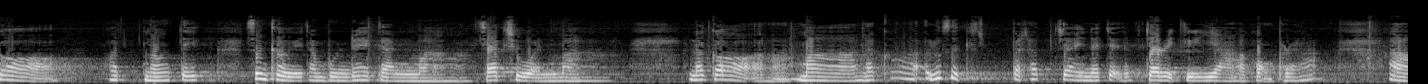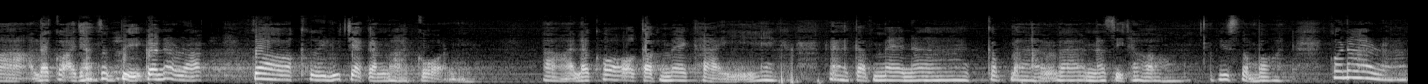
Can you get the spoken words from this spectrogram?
ก็วัดน้องติ๊ก ซึ่งเคยทำบุญด้วยกันมา ชักชวนมา แล้วก็มาแล้วก็รู้สึกประทับใจในจริตกิริยาของพระแล้วก็อาจารย์สันติก็น่ารัก ก็เคยรู้จักกันมาก่อนอแล้วก็กับแม่ไข่กับแม่นากับว่านาสีทองพี่สมบัติก็น่ารัก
